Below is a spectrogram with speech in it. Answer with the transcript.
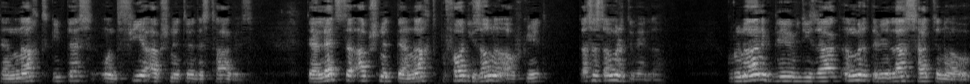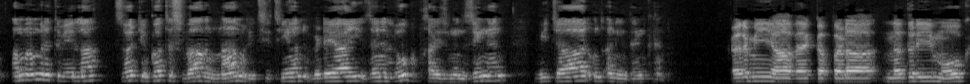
der Nacht gibt es und vier Abschnitte des Tages. der letzte Abschnitt der Nacht, bevor die Sonne aufgeht, das ist Amrit Vela. Guru Nanak Devji sagt, Amrit Vela Satyanau. Am Amrit Vela sollt ihr Gottes wahren Namen rezitieren, Vedayai, seine Lobpreisungen singen, Vichar und an ihn denken. Karmi ave kapada, nadri mokh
